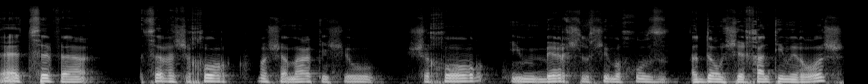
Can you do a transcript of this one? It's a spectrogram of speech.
זה צבע, צבע שחור, כמו שאמרתי, שהוא שחור עם בערך 30 אחוז אדום שהכנתי מראש.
